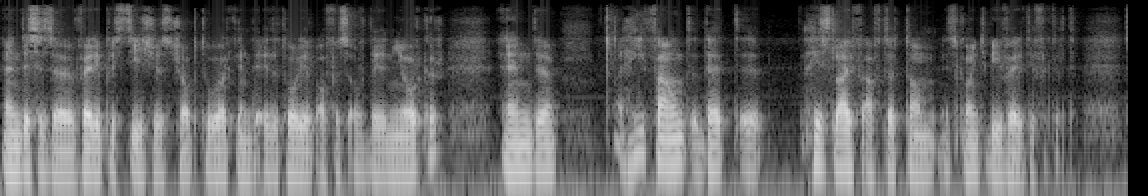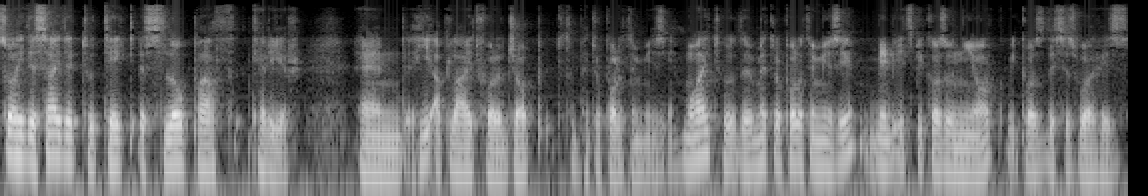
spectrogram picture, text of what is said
and this is a very prestigious job to work in the editorial office of the New Yorker. And uh, he found that uh, his life after Tom is going to be very difficult. So he decided to take a slow path career and he applied for a job to the Metropolitan Museum. Why to the Metropolitan Museum? Maybe it's because of New York, because this is where his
